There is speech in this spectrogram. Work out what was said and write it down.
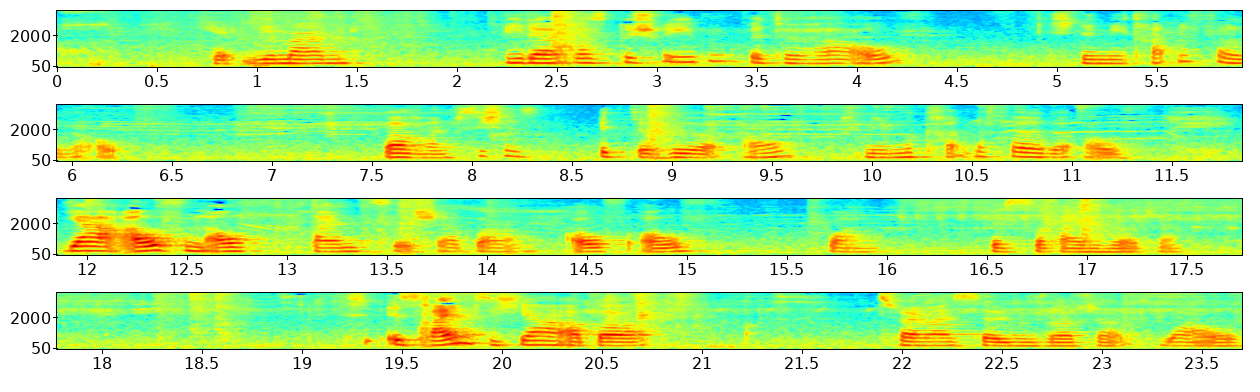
Oh, hier hat jemand wieder was geschrieben. Bitte hör auf. Ich nehme hier gerade eine Folge auf. Warum sich das? Bitte hör auf. Ich nehme gerade eine Folge auf. Ja, auf und auf reimt sich, aber auf, auf. Wow. Beste Reimwörter. Es, es reimt sich ja, aber zweimal selben Wörter. Wow.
